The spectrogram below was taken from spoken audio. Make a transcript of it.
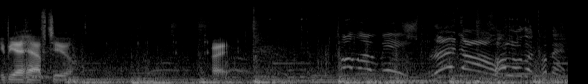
maybe I have to. All right. Follow me! Spread out. Follow the command.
